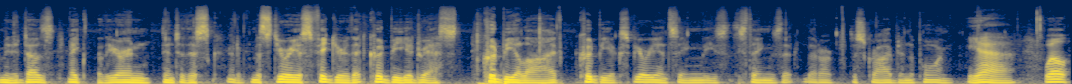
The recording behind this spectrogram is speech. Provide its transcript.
I mean, it does make the urn into this kind of mysterious figure that could be addressed, could be alive, could be experiencing these things that, that are described in the poem. Yeah. Well,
